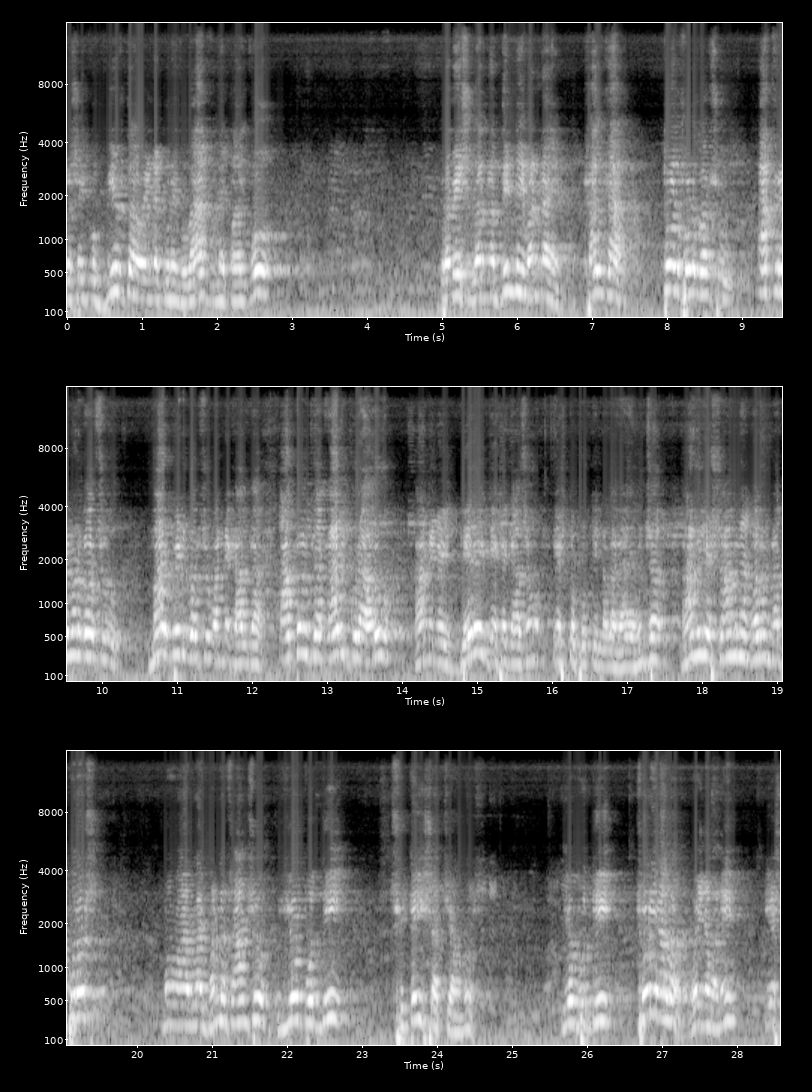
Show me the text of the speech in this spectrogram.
कसैको वीरता होइन कुनै विभाग नेपालको प्रवेश गर्न दिन्नै भन्ने खालका तोडफोड गर्छु आक्रमण गर्छु मारपिट गर्छु भन्ने खालका आतङ्ककारी कुराहरू हामीले धेरै देखेका छौँ यस्तो फुर्ती नलगाए हुन्छ हामीले सामना गर्न नपरोस् म उहाँहरूलाई भन्न चाहन्छु यो बुद्धि छिटै सच्याउनुहोस् यो बुद्धि छोडिहाल होइन भने यस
